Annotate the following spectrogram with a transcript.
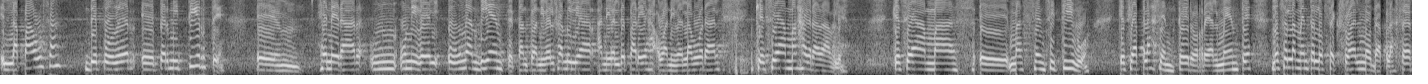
la pausa de poder eh, permitirte em, generar un, un, nivel o un ambiente, tanto a nivel familiar, a nivel de pareja o a nivel laboral, que sea más agradable, que sea más, eh, más sensitivo, que sea placentero realmente. No solamente lo sexual nos da placer,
